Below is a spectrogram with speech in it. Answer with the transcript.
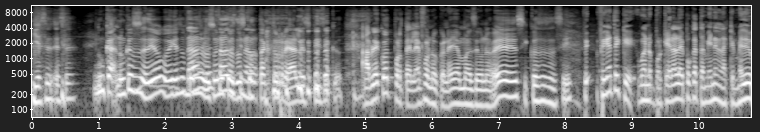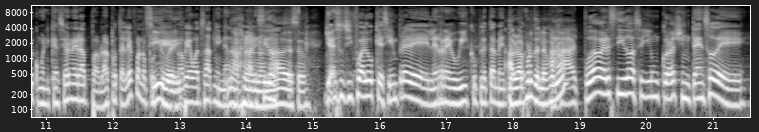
Y ese, ese... Nunca, nunca sucedió, güey. Esos No, fueron los únicos dos contactos reales físicos. Hablé con- por teléfono con ella más de una vez y cosas así. Fí- Fíjate que, bueno, porque era la época también en la que el medio de comunicación era para hablar por teléfono, porque no había WhatsApp ni nada No, no, no, parecido. nada de eso. Yo eso sí fue algo que siempre le, le rehuí completamente. ¿Hablar por teléfono? Ajá, pudo haber sido así un crush intenso de,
